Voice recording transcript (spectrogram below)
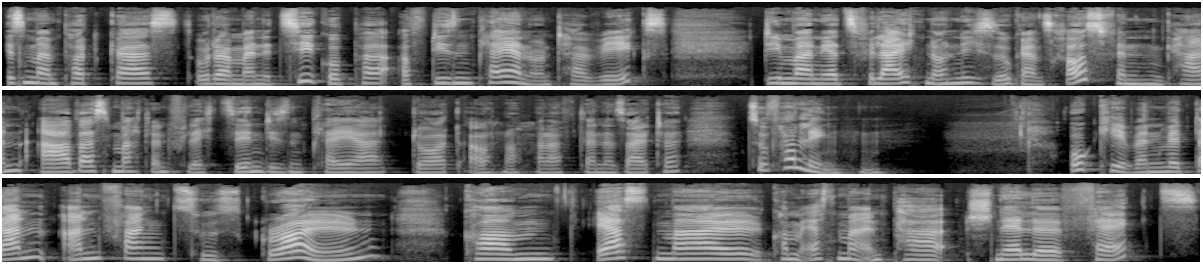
ist mein Podcast oder meine Zielgruppe auf diesen Playern unterwegs die man jetzt vielleicht noch nicht so ganz rausfinden kann, aber es macht dann vielleicht Sinn, diesen Player dort auch nochmal auf deiner Seite zu verlinken. Okay, wenn wir dann anfangen zu scrollen, kommt erstmal, kommen erstmal ein paar schnelle Facts,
